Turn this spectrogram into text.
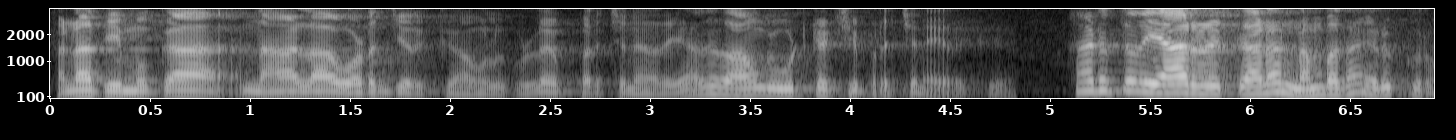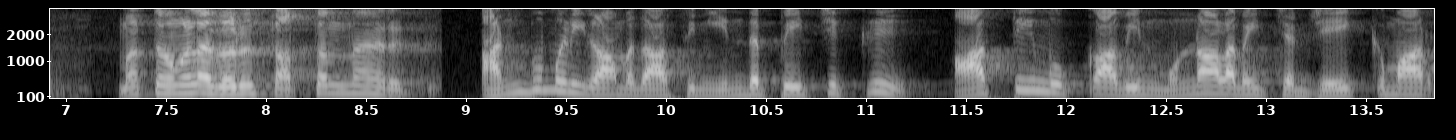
அண்ணா திமுக நாளாக உடஞ்சிருக்கு. அவங்களுக்குள்ள பிரச்சனை நிறைய. அது அவங்க உட்கட்சி பிரச்சனை இருக்கு. அடுத்தது யார் இருக்கானா நம்ம தான் இருக்கிறோம். மற்றவங்களாம் வெறும் சத்தம் தான் இருக்கு. அன்புமணி ராமதாஸின் இந்த பேச்சுக்கு அதிமுகவின் முன்னாள் அமைச்சர் ஜெயக்குமார்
